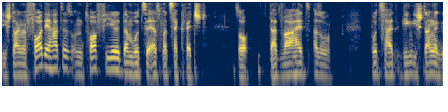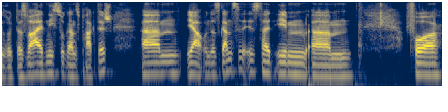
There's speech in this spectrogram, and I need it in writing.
die Stange vor dir hattest und ein Tor fiel, dann wurde sie erstmal zerquetscht. So, das war halt, also wurde es halt gegen die Stange gerückt. Das war halt nicht so ganz praktisch. Ähm, ja, und das Ganze ist halt eben ähm, vor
